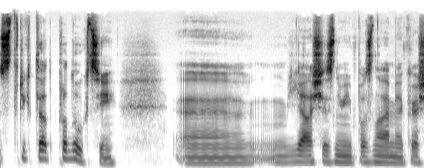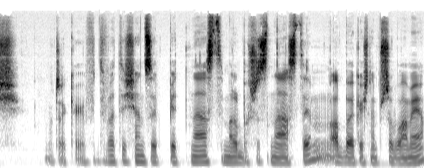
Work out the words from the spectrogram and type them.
stricte od produkcji. Ja się z nimi poznałem jakoś, no czekaj, w 2015 albo 16, albo jakoś na przełomie.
